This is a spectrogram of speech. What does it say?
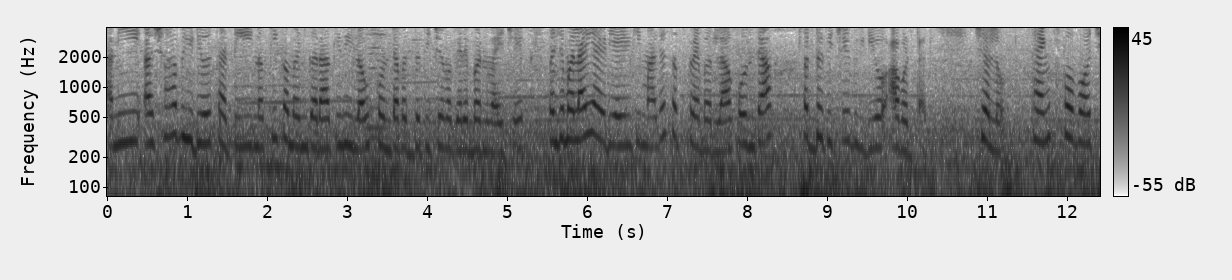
आणि अशा व्हिडिओसाठी नक्की कमेंट करा की व्हिलॉग्स कोणत्या पद्धतीचे वगैरे बनवायचे. म्हणजे मलाही आयडिया येईल की माझ्या सबस्क्रायबरला कोणत्या पद्धतीचे व्हिडिओ आवडतात. चलो थँक्स फॉर वॉच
